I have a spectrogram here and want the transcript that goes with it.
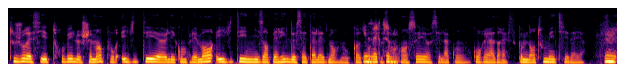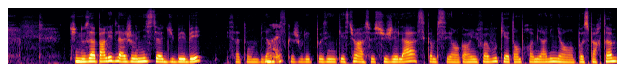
toujours essayer de trouver le chemin pour éviter euh, les compléments et éviter une mise en péril de cet allaitement. Donc quand on se sent cancé, c'est là qu'on réadresse, comme dans tout métier d'ailleurs. Tu nous as parlé de la jaunisse du bébé. Et ça tombe bien parce que je voulais te poser une question à ce sujet-là. C'est comme c'est encore une fois vous qui êtes en première ligne en postpartum.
